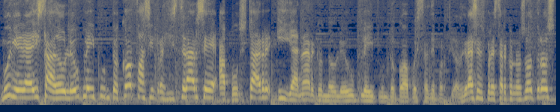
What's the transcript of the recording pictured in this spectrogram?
Muy bien, ahí está wplay.co, fácil registrarse, apostar y ganar con wplay.co apuestas deportivas. Gracias por estar con nosotros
